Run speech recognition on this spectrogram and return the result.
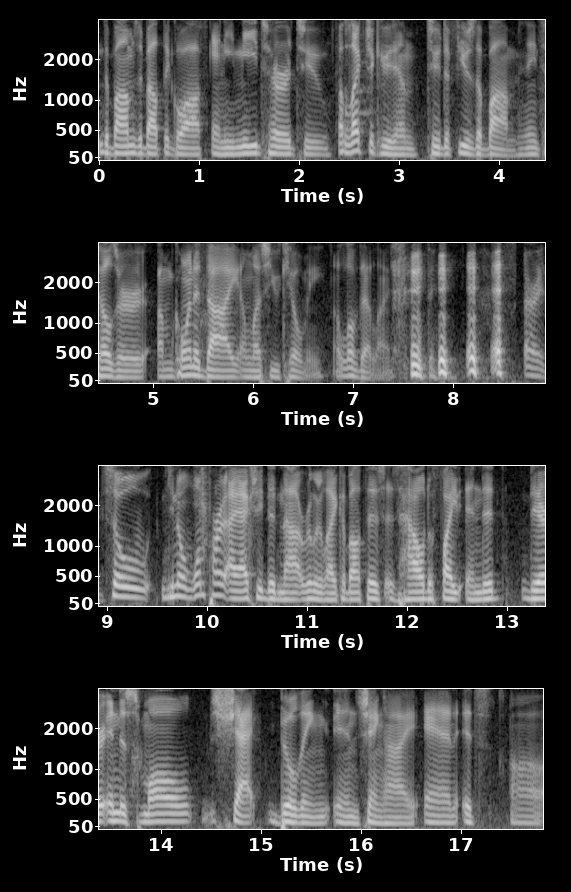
The bomb's about to go off, and he needs her to electrocute him to defuse the bomb. And he tells her, "I'm going to die unless you kill me." I love that line. All right, so you know one part I actually did not really like about this is how the fight ended. They're in this small shack building in Shanghai, and it's uh,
